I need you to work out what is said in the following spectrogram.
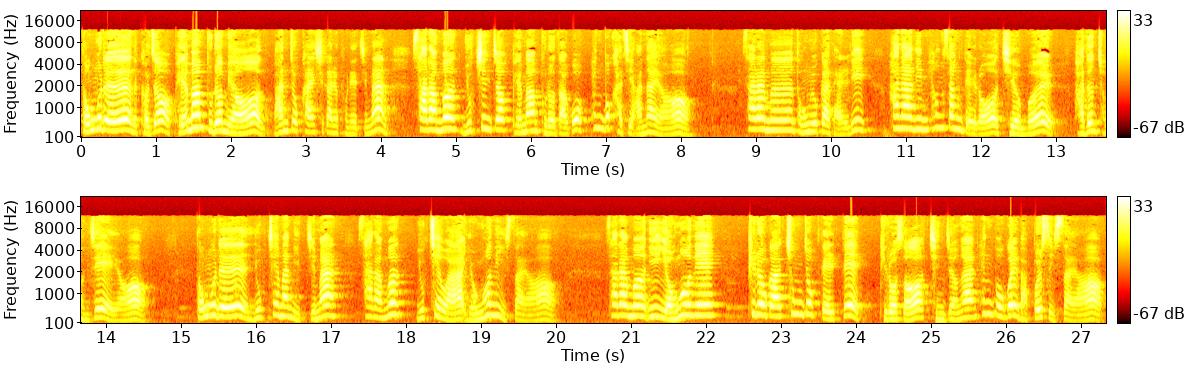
동물은 그저 배만 부르면 만족한 시간을 보내지만 사람은 육신적 배만 부르다고 행복하지 않아요. 사람은 동물과 달리 하나님 형상대로 지음을 받은 존재예요. 동물은 육체만 있지만 사람은 육체와 영혼이 있어요. 사람은 이 영혼의 필요가 충족될 때 비로소 진정한 행복을 맛볼 수 있어요.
